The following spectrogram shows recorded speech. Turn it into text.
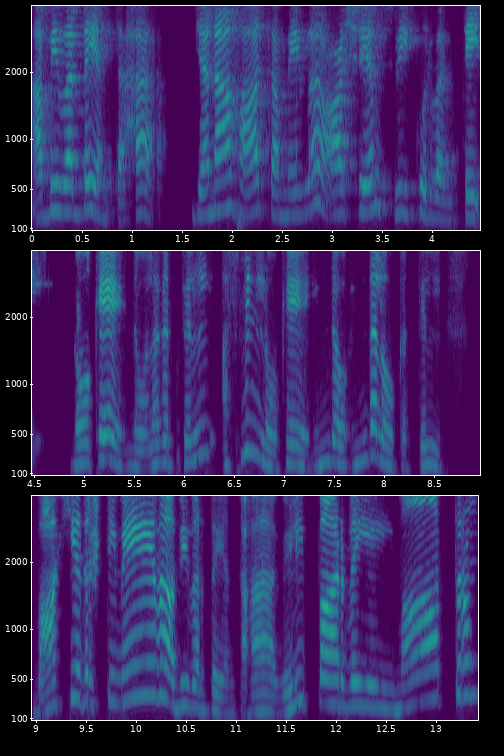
அபிவர்தயந்தக ஜனாஹா தமேவ ஆசிரியம் ஸ்வீகுர்வந்தி. லோகே இந்த உலகத்தில் அஸ்மின் லோகே இந்த இந்த லோகத்தில் பாஹ்ய திருஷ்டிமேவ அபிவர்தயந்தக வெளிப்பார்வையை மாத்திரம்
